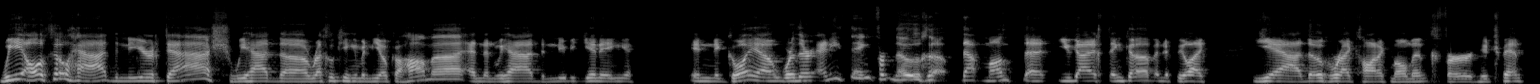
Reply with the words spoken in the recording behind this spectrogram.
we also had the New Year Dash, we had the Wrestle Kingdom in Yokohama, and then we had the New Beginning in Nagoya. Were there anything from those uh, that month that you guys think of and just be like, yeah, those were iconic moments for New Japan?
